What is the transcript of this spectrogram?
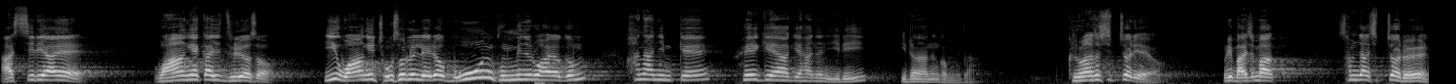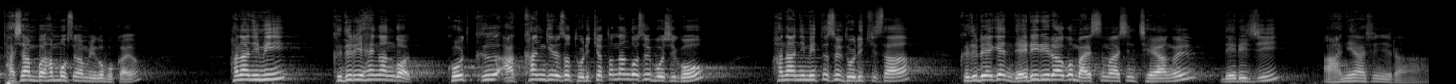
아시리아의 왕에까지 들려서 이 왕이 조서를 내려 온 국민으로 하여금 하나님께 회개하게 하는 일이 일어나는 겁니다. 그러고 나서 10절이에요. 우리 마지막 3장 10절을 다시 한번 한 목소리 한번 읽어볼까요? 하나님이 그들이 행한 것, 곧 그 악한 길에서 돌이켜 떠난 것을 보시고 하나님이 뜻을 돌이키사 그들에게 내리리라고 말씀하신 재앙을 내리지 아니하시니라.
